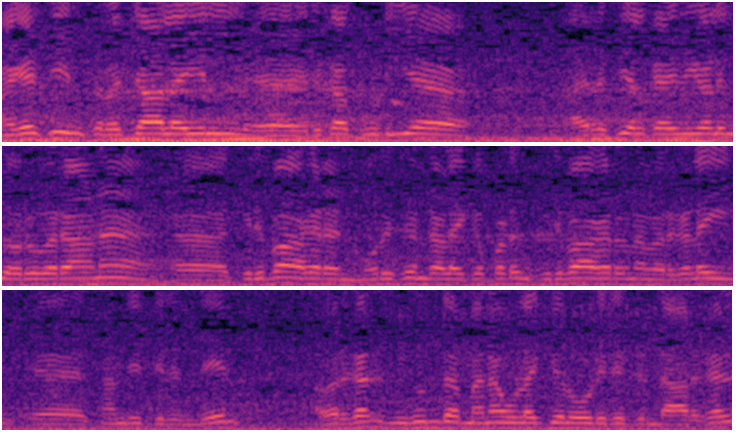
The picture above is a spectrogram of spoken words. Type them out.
மகசின் சிறைச்சாலையில் இருக்கக்கூடிய அரசியல் கைதிகளில் ஒருவரான கிருபாகரன் முரிசு என்று அழைக்கப்படும் கிருபாகரன் அவர்களை சந்தித்திருந்தேன். அவர்கள் மிகுந்த மன உளைச்சலோடு இருக்கின்றார்கள்.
